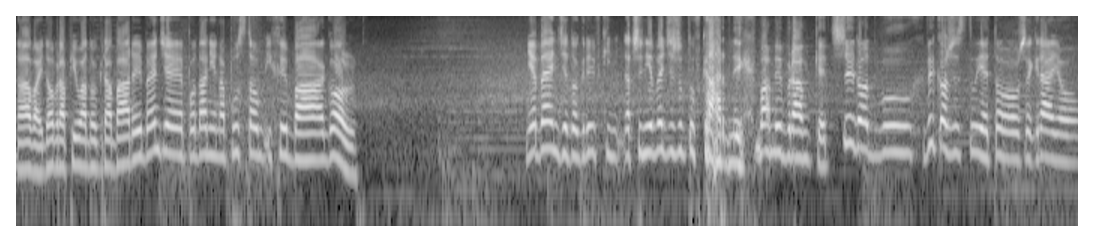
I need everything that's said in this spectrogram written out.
Dawaj, dobra piła do grabary. Będzie podanie na pustą i chyba gol. Nie będzie dogrywki, znaczy nie będzie rzutów karnych. Mamy bramkę 3 do 2. Wykorzystuję to, że grają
